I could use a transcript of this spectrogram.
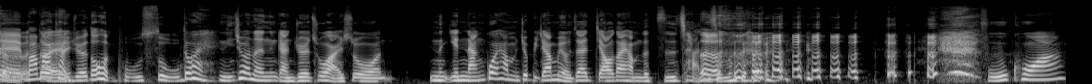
哎、欸，妈妈感觉都很朴素。对，你就能感觉出来说，也难怪他们就比较没有在交代他们的资产什么的，浮夸。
